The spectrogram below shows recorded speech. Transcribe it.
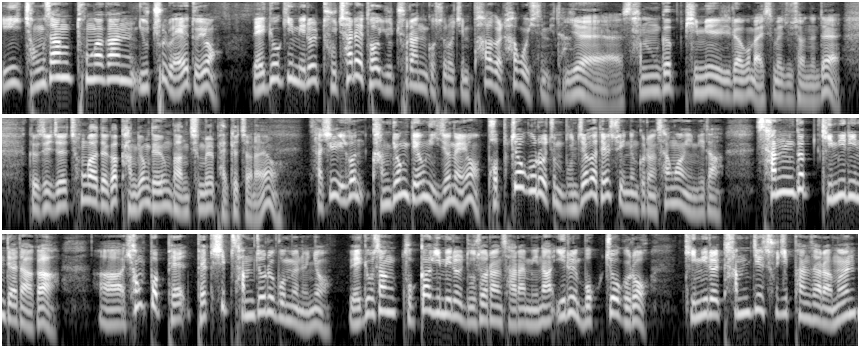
이 정상 통화관 유출 외에도요. 외교 기밀을 두 차례 더 유출한 것으로 지금 파악을 하고 있습니다. 예, 3급 비밀이라고 말씀해 주셨는데 그래서 이제 청와대가 강경 대응 방침을 밝혔잖아요. 사실 이건 강경 대응 이전에요. 법적으로 좀 문제가 될 수 있는 그런 상황입니다. 3급 기밀인데다가 아, 형법 1 113조를 보면은요. 외교상 국가 기밀을 누설한 사람이나 이를 목적으로 기밀을 탐지 수집한 사람은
